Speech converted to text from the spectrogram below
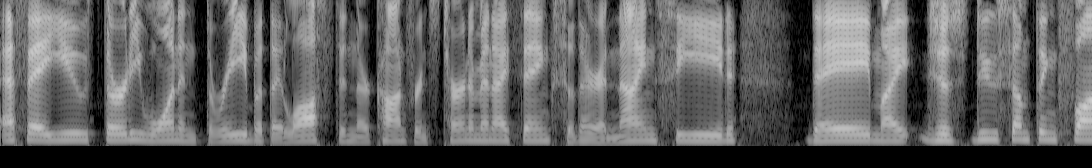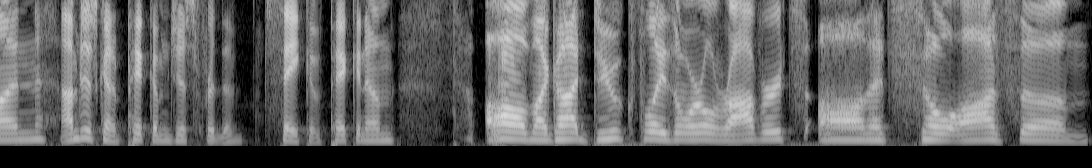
FAU 31 and 3, but they lost in their conference tournament, I think, so they're a 9 seed. They might just do something fun. I'm just going to pick them just for the sake of picking them. Oh my god, Duke plays Oral Roberts. Oh, that's so awesome.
